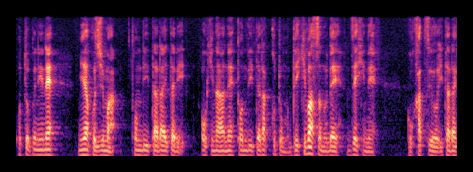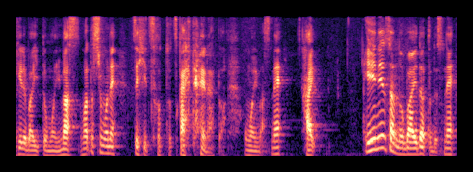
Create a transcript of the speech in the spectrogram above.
お得にね、宮古島飛んでいただいたり、沖縄ね、飛んでいただくこともできますので、ぜひね、ご活用いただければいいと思います。私もね、ぜひちょっと使いたいなと思いますね。はい。ANA さんの場合だとですね、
